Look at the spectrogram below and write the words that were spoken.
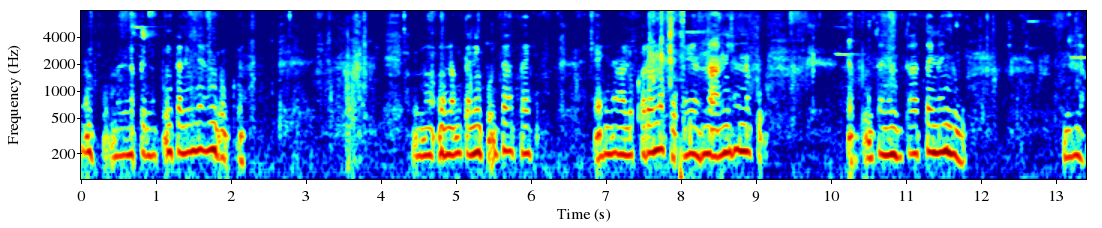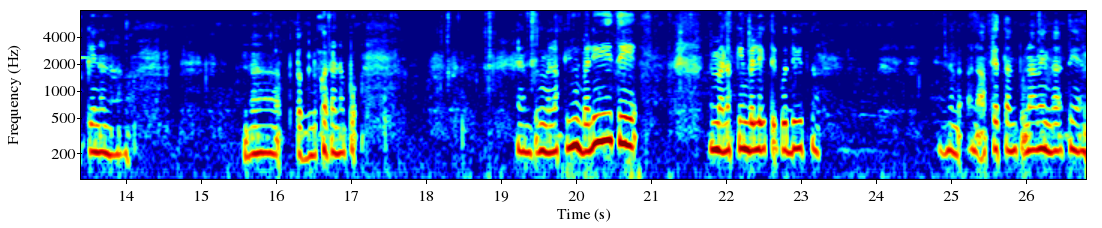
Yan tanim niya. Yung, yung mga unang tanim po tatay. Eh, nalukaran na po. Ayan, naanihan na po. Yan po tanim tatay na nyug. Malaki na na. Na paglukaran na po. Yan po, malaking baliti. Malaking baliti po dito. Na, naakyatan po namin dati yan.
